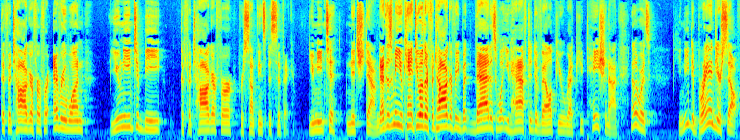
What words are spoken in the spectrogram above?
the photographer for everyone. You need to be the photographer for something specific. You need to niche down. That doesn't mean you can't do other photography, but that is what you have to develop your reputation on. In other words, you need to brand yourself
